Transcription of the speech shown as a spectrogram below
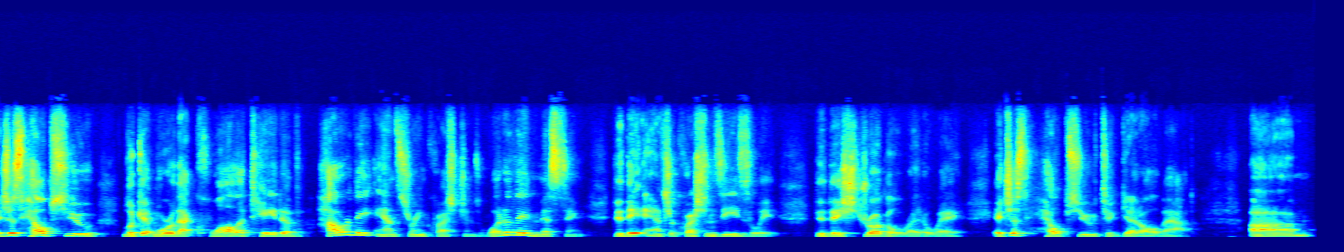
it just helps you look at more of that qualitative. How are they answering questions? What are they missing? Did they answer questions easily? Did they struggle right away? It just helps you to get all that. Um,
